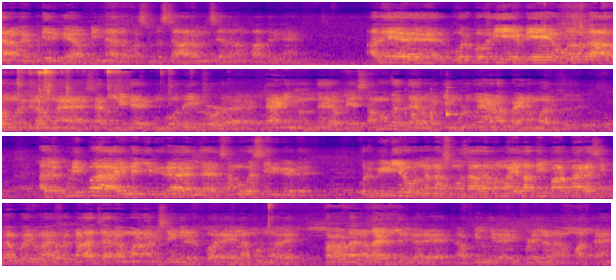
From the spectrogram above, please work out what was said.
தரம் எப்படி இருக்குது அப்படின்னு அதை ஃபஸ்ட்டு ஃபஸ்ட்டு ஆரம்பித்து அதை நான் பார்த்துருக்கேன். அது ஒரு பகுதி அப்படியே உணவில் ஆர்வம் இருக்கிறவங்க ஷேர் பண்ணிகிட்டே இருக்கும்போது இவரோட டேனிங் வந்து அப்படியே சமூகத்தை நோக்கி முழுமையான பயணமாக இருந்தது. அதில் குறிப்பாக இன்னைக்கு இருக்கிற இந்த சமூக சீர்கேடு. ஒரு வீடியோ ஒன்று நான் சும்மா சாதாரணமாக எல்லாத்தையும் பார்ப்பேன் ரசிப்பேன் போயிடுவேன். ஒரு கலாச்சாரமான விஷயங்கள் எடுப்பார் எல்லாம் பண்ணுவார். பரவாயில்ல நல்லா எடுத்திருக்காரு அப்படிங்கிற அடிப்படையில் நான் பார்த்தேன்.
